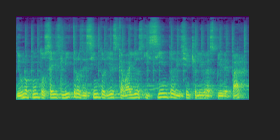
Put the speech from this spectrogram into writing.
de 1.6 litros de 110 caballos y 118 libras pie de par.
